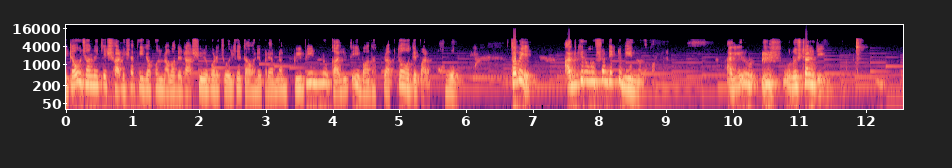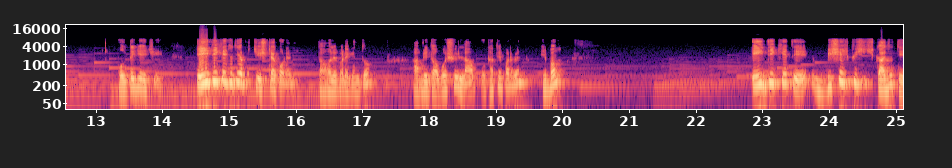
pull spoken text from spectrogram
এটাও জানে যে সাড়ে সাথে যখন আমাদের রাশির উপরে চলছে, তাহলে পরে আমরা বিভিন্ন কাজেতেই বাধাপ্রাপ্ত হতে পারব। হব তবে আজকের অনুষ্ঠানটি একটু ভিন্ন রকমের। আজকের অনুষ্ঠানটি বলতে চেয়েছি এই দিকে যদি আপনি চেষ্টা করেন, তাহলে পরে কিন্তু আপনি তো অবশ্যই লাভ উঠাতে পারবেন এবং এই দিকেতে বিশেষ বিশেষ কাজেতে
